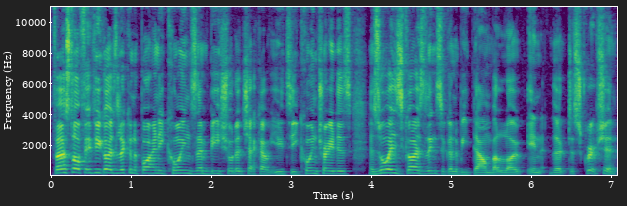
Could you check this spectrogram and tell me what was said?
First off, if you guys are looking to buy any coins, then be sure to check out UT Coin Traders. As always guys, links are going to be down below in the description.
